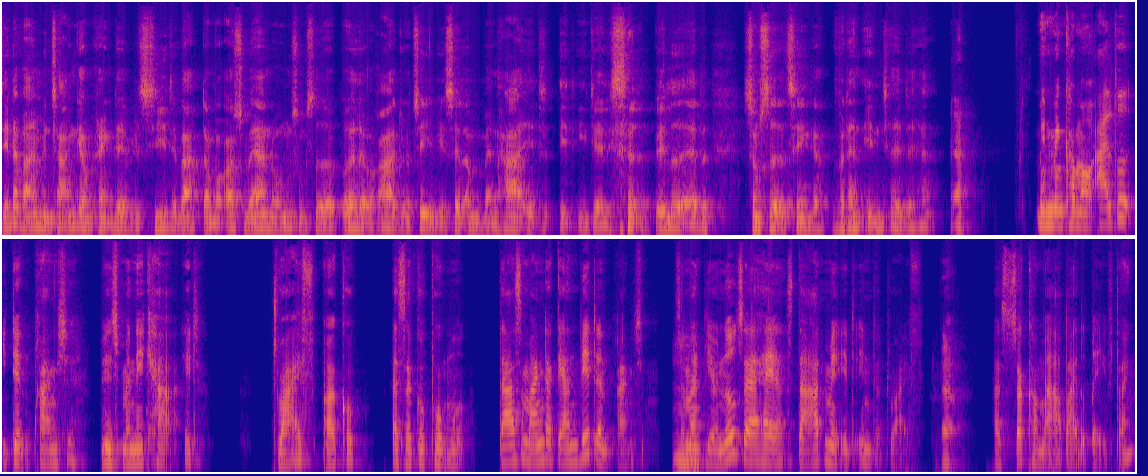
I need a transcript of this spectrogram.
Det, der var i min tanke omkring det, jeg vil sige, det var, at der må også være nogen, som sidder og både laver radio og tv, selvom man har et, et idealiseret billede af det, som sidder og tænker, hvordan endte jeg i det her? Ja. Men man kommer jo aldrig i den branche, hvis man ikke har et drive at gå, altså gå på mod. Der er så mange, der gerne vil den branche. Mm. Så man bliver jo nødt til at have starte med et indre drive. ja. Og så kommer arbejdet bagefter, ikke?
